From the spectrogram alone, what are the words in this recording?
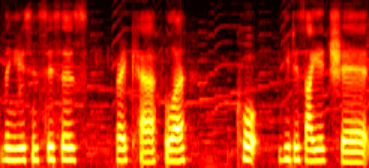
then using scissors very carefully cut your desired shape.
